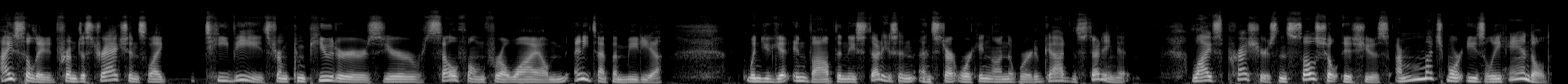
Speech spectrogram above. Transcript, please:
isolated from distractions like TVs, from computers, your cell phone for a while, any type of media, when you get involved in these studies and, and start working on the Word of God and studying it. Life's pressures and social issues are much more easily handled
